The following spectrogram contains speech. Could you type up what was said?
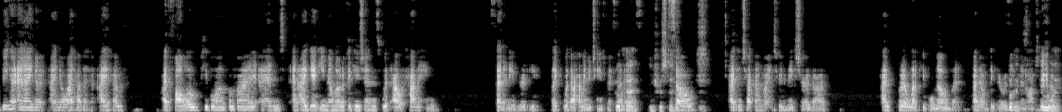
because and I know I know I haven't I have I follow people on Ko-fi and and I get email notifications without having said any weird like without having to change my settings. Okay, interesting. So I can check on mine too to make sure that I put a let people know, but I don't think there was Okay. even an option. Anyway,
